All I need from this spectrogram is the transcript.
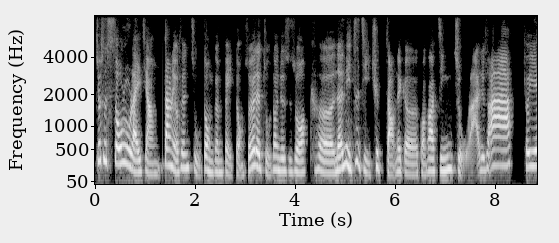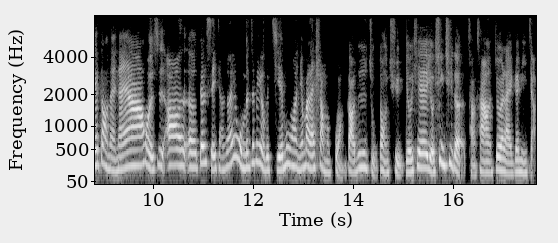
就是收入来讲，当然有分主动跟被动。所谓的主动就是说，可能你自己去找那个广告金主啦，就说啊。求爷爷告奶奶啊，或者是啊呃跟谁讲说，哎，我们这边有个节目啊，你要不要来上我们广告？就是主动去，有一些有兴趣的厂商就会来跟你讲，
